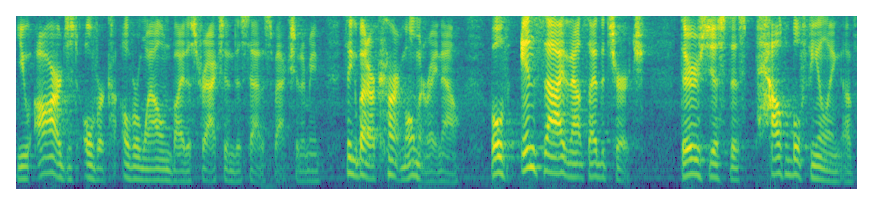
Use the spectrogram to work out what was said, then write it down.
you are just over, overwhelmed by distraction and dissatisfaction? I mean, think about our current moment right now. Both inside and outside the church, there's just this palpable feeling of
